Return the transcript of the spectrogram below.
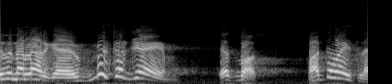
இது நல்லா இருக்கு. மிஸ்டர் ஜேம்ஸ். எஸ் பாஸ் பத்து வயசுல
